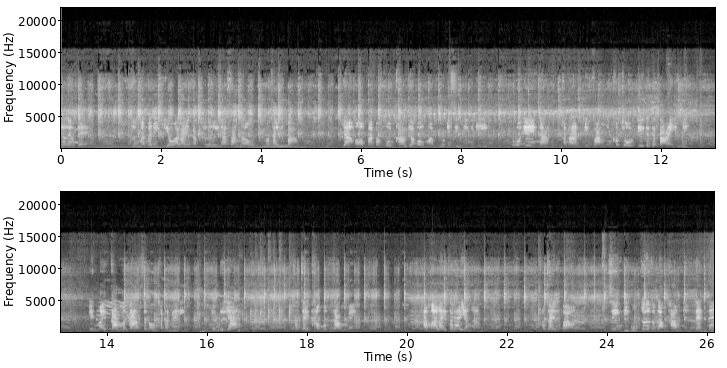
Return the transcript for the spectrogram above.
ก็แล้วแต่ ซึ่งมันไม่ได้เกี่ยวอะไรกับเธอเลยนะสางเน่าเข้าใจหรือเปล่าอย่าออกมาประโคมข่าวอย่าออกมาพูดในสิ่งที่ไม่ดี ตัวเองอะ ขนาดอีกฝั่งหนึ่งเขาโจมตีกันจะตายเห็นไหมเห็นไหมกรรมมันตามสนองขนาดไหน เห็นหรือยัง เข้าใจคำว่ากรรมไหมทำอะไรก็ได้อย่างนั้น เข้าใจหรือเปล่า สิ่งที่พวกเธอกำลังทำเนี่ยแต่แต่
